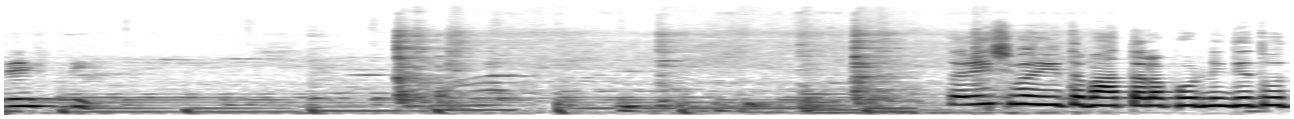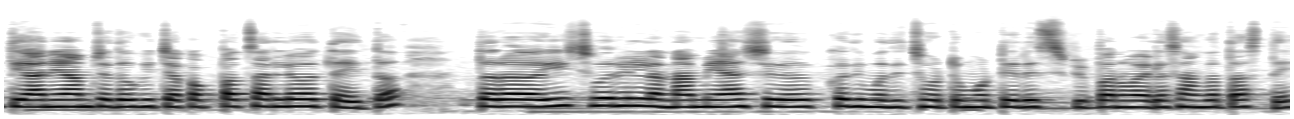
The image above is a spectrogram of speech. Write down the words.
टेस्टी. तर ईश्वरी इथं भाताला फोडणी देत होती आणि आमच्या दोघीच्या गप्पा चालल्या होत्या इथं. तर ईश्वरीला ना मी असे कधीमध्ये छोटे मोठे रेसिपी बनवायला सांगत असते.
